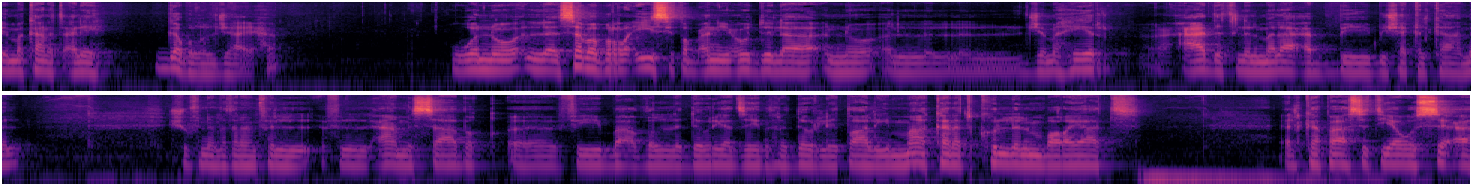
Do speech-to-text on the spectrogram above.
لما كانت عليه قبل الجائحة. وأنه السبب الرئيسي طبعا يعود إلى أنه الجماهير عادت للملاعب بشكل كامل. شفنا مثلا في في العام السابق آه، في بعض الدوريات زي مثلا الدوري الإيطالي ما كانت كل المباريات الكباسيتي أو السعة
